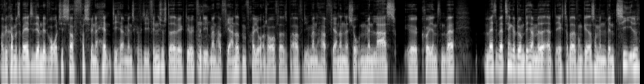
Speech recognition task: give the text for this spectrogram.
Og vi kommer tilbage til lige om lidt, hvor de så forsvinder hen, de her mennesker, fordi de findes jo stadigvæk. Det er jo ikke, fordi mm. man har fjernet dem fra jordens overflade, bare fordi man har fjernet nationen. Men Lars øh, K. Jensen, hvad, hvad, hvad tænker du om det her med, at Ekstrabladet fungerer som en ventil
